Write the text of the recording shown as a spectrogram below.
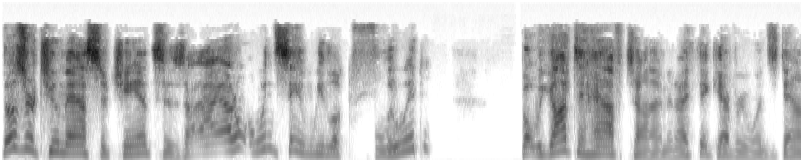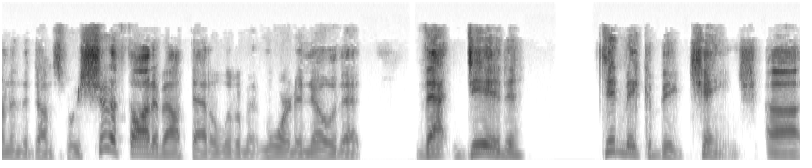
those are two massive chances. I, I don't I wouldn't say we look fluid, but we got to halftime, and I think everyone's down in the dumps. But we should have thought about that a little bit more to know that that did did make a big change. Uh,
